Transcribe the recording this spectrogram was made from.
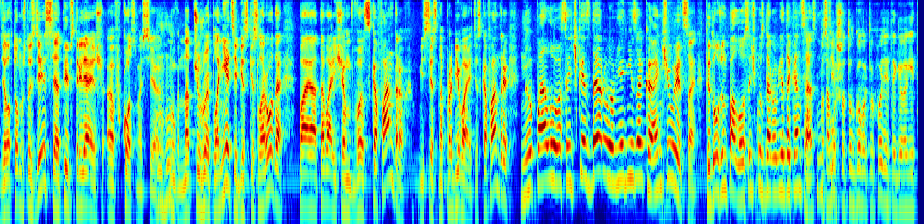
Дело в том, что здесь э, ты стреляешь э, в космосе, ну, над чужой планете, без кислорода, по товарищам в скафандрах, естественно, пробиваете скафандры, но полосочка здоровья не заканчивается. Ты должен полосочку здоровья до конца снести. Потому что тут Говард выходит и говорит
